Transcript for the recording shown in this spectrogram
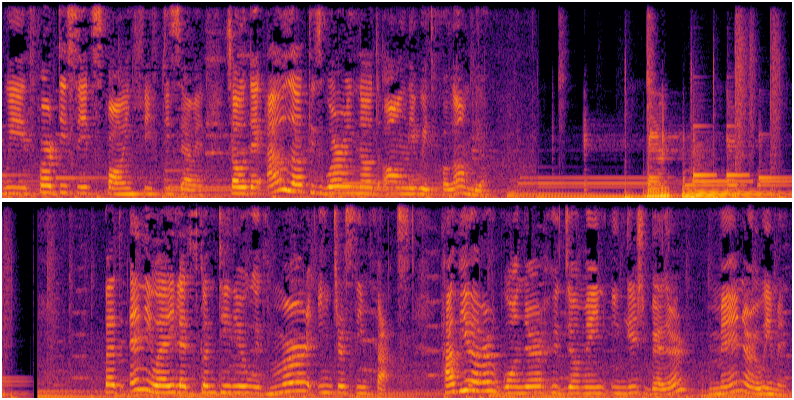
with 46.57. So the outlook is worrying not only with Colombia. But anyway, let's continue with more interesting facts. Have you ever wondered who domain English better, men or women?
